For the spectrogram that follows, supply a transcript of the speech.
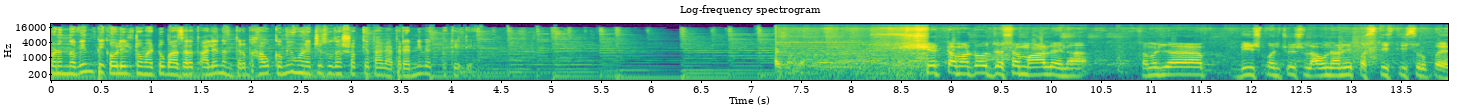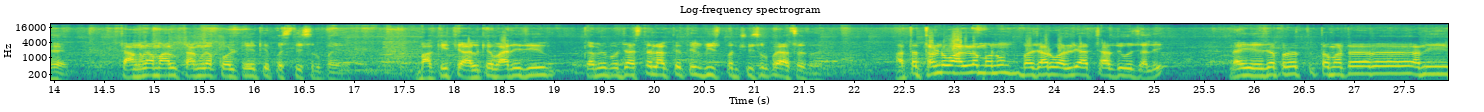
पण नवीन पिकवलेले टोमॅटो बाजारात आल्यानंतर भाव कमी होण्याची सुद्धा शक्यता व्यापाऱ्यांनी व्यक्त केली आहे शेत टमाटो जसं माल आहे ना समजा वीस पंचवीस लावून आणि पस्तीस तीस रुपये आहे. चांगला माल चांगला क्वालिटी आहे ते पस्तीस रुपये बाकीचे हलके भारी जी कमी जास्त लागते ते वीस पंचवीस रुपये असत आहे. आता थंड वाढलं म्हणून बाजार वाढली आज चार दिवस झाली. नाही ह्याच्या परत टमाटर आणि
